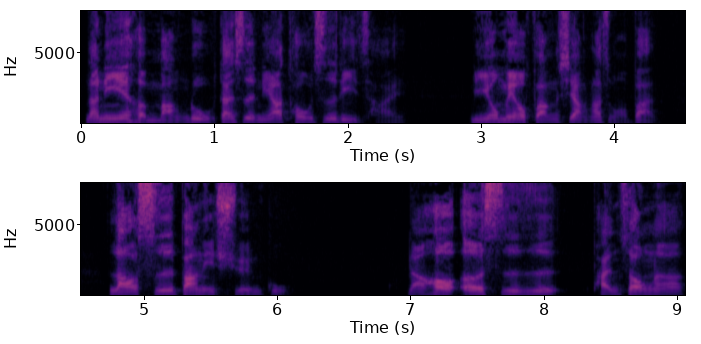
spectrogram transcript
那你也很忙碌，但是你要投资理财，你又没有方向，那怎么办？老师帮你选股，然后二四日盘中呢，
